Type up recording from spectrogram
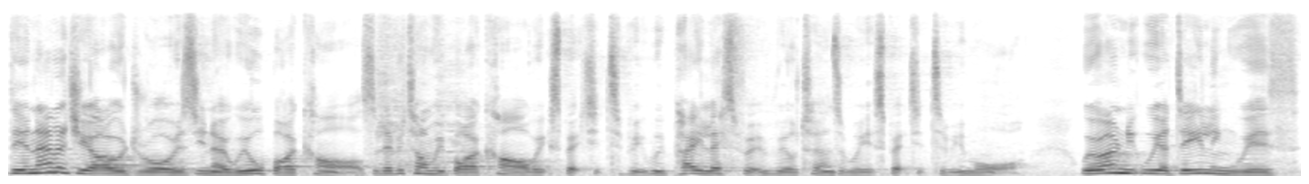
the analogy I would draw is, you know, we all buy cars, and every time we buy a car, we expect it to be, we pay less for it in real terms, and we expect it to be more. We're only, we are dealing with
